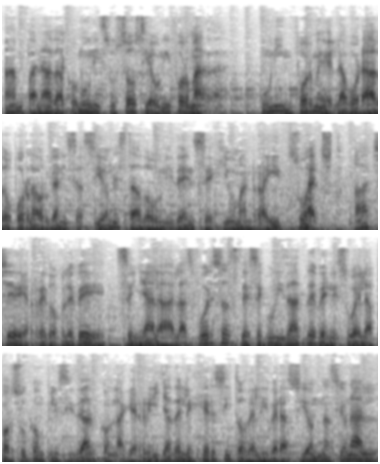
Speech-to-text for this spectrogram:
Ampanada Común y su socia uniformada. Un informe elaborado por la organización estadounidense Human Rights Watch, HRW, señala a las fuerzas de seguridad de Venezuela por su complicidad con la guerrilla del Ejército de Liberación Nacional,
